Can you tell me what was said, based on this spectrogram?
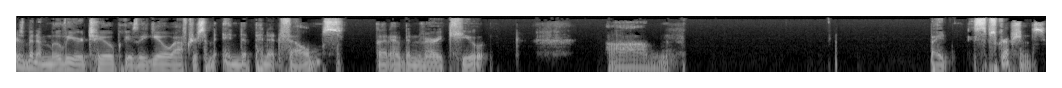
There's been a movie or two because they go after some independent films that have been very cute. Um, but subscriptions.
